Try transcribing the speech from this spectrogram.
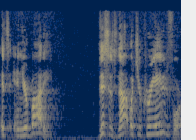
It's in your body. This is not what you're created for.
